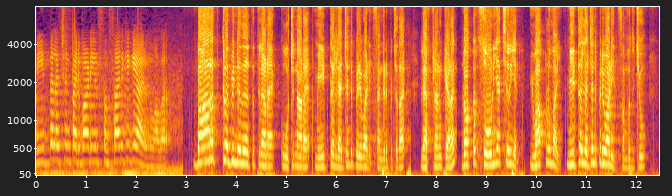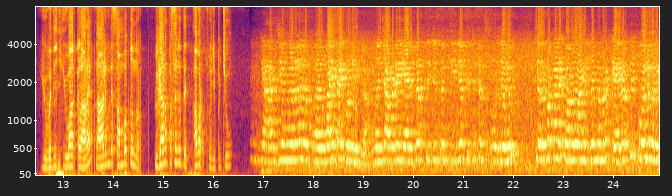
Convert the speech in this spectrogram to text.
മീറ്റ് ദ ലച്ചൻ പരിപാടിയിൽ സംസാരിക്കുകയായിരുന്നു അവർ. ഭാരത് ക്ലബിന്റെ നേതൃത്വത്തിലാണ് കൂറ്റനാട് മീറ്റ് ദ ലെജൻഡ് പരിപാടി സംഘടിപ്പിച്ചത്. Lieutenant colonel doctor Sonia Cherian യുവാക്കളുമായി മീറ്റ് ദ ലെജൻഡ് പരിപാടിയിൽ സംവദിച്ചു. യുവതി യുവാക്കളാണ് നാടിന്റെ സമ്പത്തെന്ന് ഉദ്ഘാടന പ്രസംഗത്തിൽ അവർ സൂചിപ്പിച്ചു. രാജ്യങ്ങൾ ഏഹ് വയസ്സായിക്കൊണ്ടിരിക്കുക എന്ന് വെച്ചാൽ അവിടെ എൽഡർ സിറ്റിസൺ സീനിയർ സിറ്റിസൺസ് കൂടുതലും ചെറുപ്പക്കാർ കുറവാണ്. ഈവൻ നമ്മുടെ കേരളത്തിൽ പോലും ഒരു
